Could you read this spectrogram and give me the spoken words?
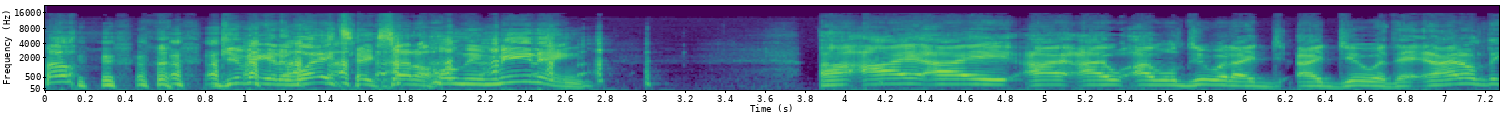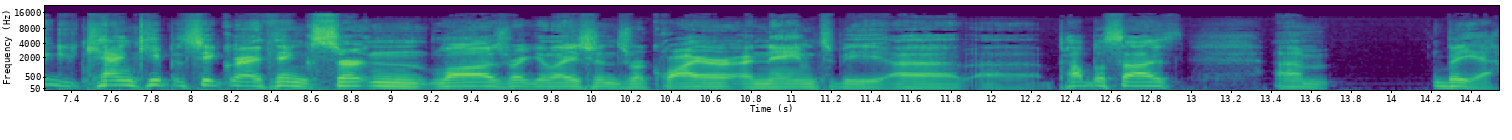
oh. Giving it away takes on a whole new meaning. Uh, I, I, I, I, will do what I, I do with it, and I don't think you can keep it secret. I think certain laws, regulations require a name to be uh, uh, publicized. Um, but yeah,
